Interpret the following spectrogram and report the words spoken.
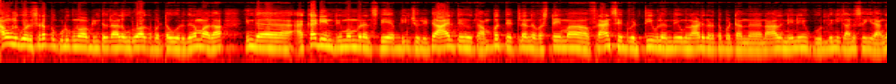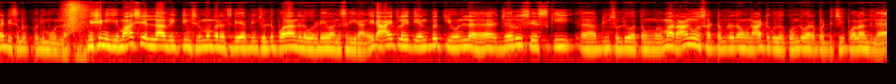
அவங்களுக்கு ஒரு சிறப்பு கொடுக்கணும் அப்படின்றதுனால உருவாக்கப்பட்ட ஒரு தினமாக தான் இந்த அகாடியன் ரிமம்பரன்ஸ் டே அப்படின்னு சொல்லிட்டு ஆயிரத்தி எழுநூற்றி ஐம்பத்தெட்டில் அந்த ஃபஸ்ட் டைமாக ஃப்ரான்ஸ் எட்வர்ட் தீவுலேருந்து இவங்க நாடு கடத்தப்பட்ட அந்த நாலு நினைவு கூர்ந்து இன்னைக்கு அனுசரிக்கிறாங்க டிசம்பர் பதிமூணில். நெக்ஸ்ட் இன்னைக்கு martial law victims remembrance day அப்படின்னு சொல்லிட்டு போலாந்தில் ஒரு ஒரு டேவை அனுசரிக்கிறாங்க. இது ஆயிரத்தி தொள்ளாயிரத்தி எண்பத்தி ஒன்றில் ஜெருசெஸ்கி அப்படின்னு சொல்லி ஒருத்தவங்க மூலமாக ராணுவ சட்டம்ன்றது அவங்க நாட்டுக்குள்ளே கொண்டு வரப்பட்டுச்சு போலாந்தில்.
